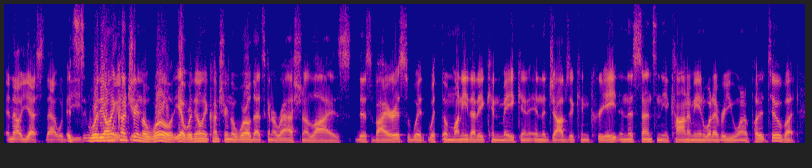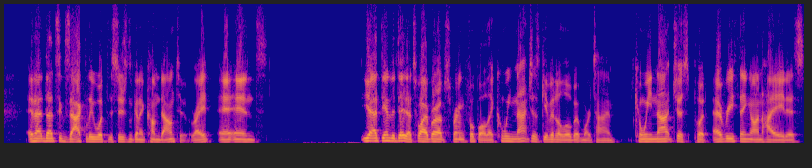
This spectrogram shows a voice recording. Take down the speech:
And now, yes, that would be. It's, we're the only country in the world. Yeah, we're the only country in the world that's going to rationalize this virus with with the money that it can make and, and the jobs it can create in this sense, and the economy and whatever you want to put it to. But and that, that's exactly what the decision is going to come down to, right? And, and, yeah, at the end of the day, that's why I brought up spring football. Like, can we not just give it a little bit more time? Can we not just put everything on hiatus?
